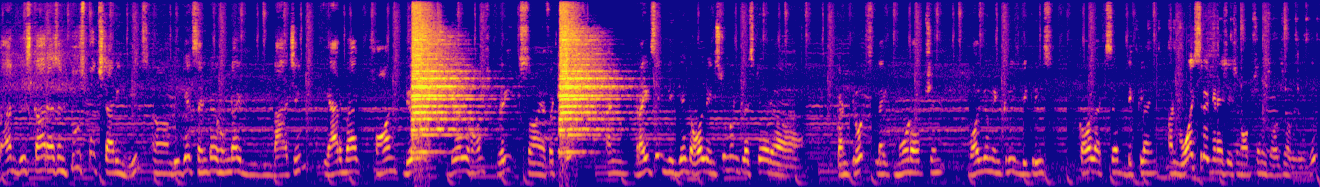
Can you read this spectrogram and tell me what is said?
Car this car has a two spoke steering wheels. Uh, we get center hyundai badging airbag horn dual dual horns very so effective. And right side we get all instrument cluster uh, controls like mode option volume increase decrease call accept decline and voice recognition option is also available.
